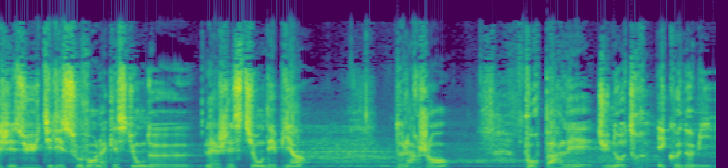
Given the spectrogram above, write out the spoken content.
Jésus utilise souvent la question de la gestion des biens, de l'argent, pour parler d'une autre économie.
